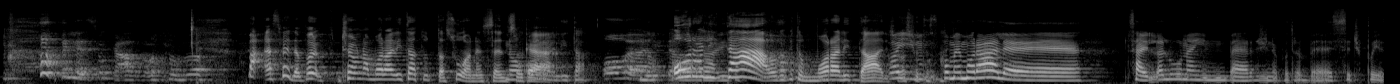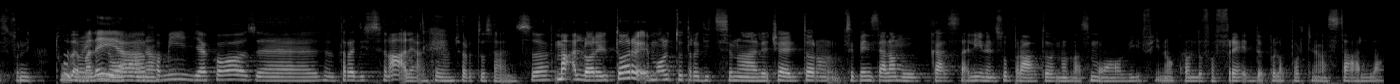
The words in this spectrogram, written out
Nel suo caso. Ma aspetta, poi c'è una moralità tutta sua, nel senso No, che... oralità. Oralità. Oralità, ho capito, moralità. Dicevo, Poi aspetta, come morale, sai, la luna in vergine potrebbe esserci, poi è Nettuno Vabbè, ma in lei ha nona. famiglia, cose tradizionali anche in un certo senso. Ma allora il toro è molto tradizionale, cioè il toro, se pensi alla mucca, sta lì nel suo prato e non la smuovi fino a quando fa freddo e poi la porti nella stalla.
